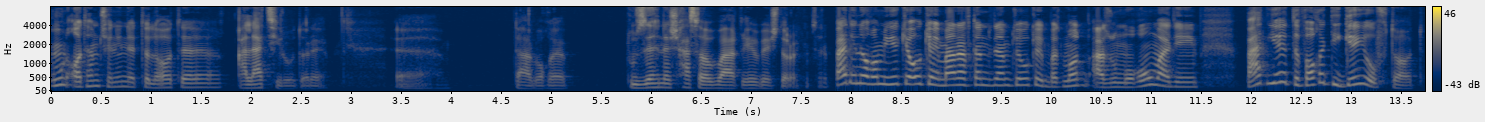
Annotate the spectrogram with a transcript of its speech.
اون آدم چنین اطلاعات غلطی رو داره در واقع تو ذهنش حساب بقیه به اشتراک می‌ذاره. بعد این آقا میگه که اوکی من رفتم دیدم که اوکی بس ما از اون موقع اومدیم. بعد یه اتفاق دیگه افتاد.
